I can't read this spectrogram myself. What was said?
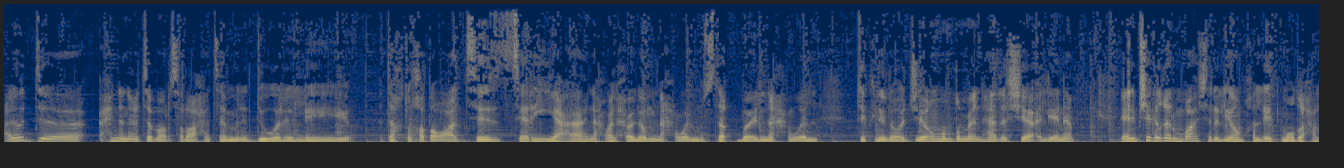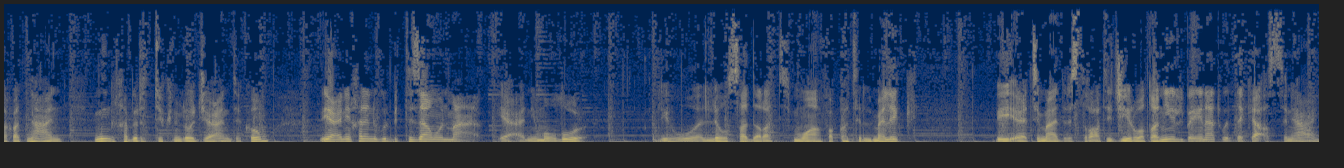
عنود آه، إحنا نعتبر صراحة من الدول اللي تخطو خطوات سريعة نحو الحلم نحو المستقبل نحو التكنولوجيا ومن ضمن الأشياء اللي أنا يعني بشكل غير مباشر اليوم خليت موضوع حلقتنا عن مين خبير التكنولوجيا عندكم. يعني خلينا نقول بالتزامن مع يعني موضوع اللي هو اللي صدرت موافقة الملك باعتماد الاستراتيجية الوطنية للبيانات والذكاء الصناعي.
